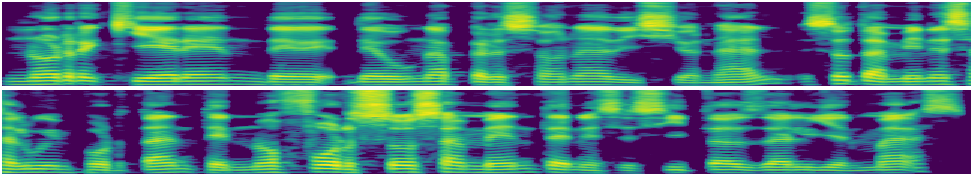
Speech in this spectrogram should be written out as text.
no requieren de, una persona adicional. Eso también es algo importante, no forzosamente necesitas de alguien más.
